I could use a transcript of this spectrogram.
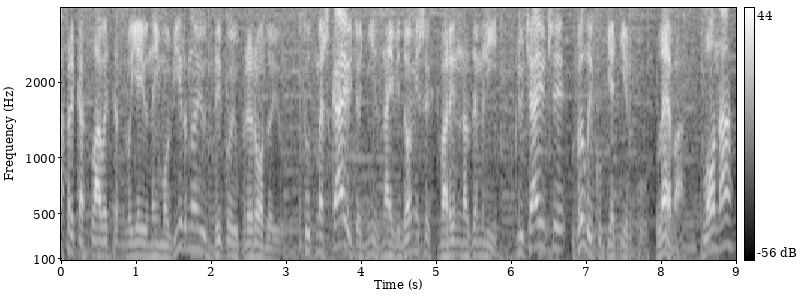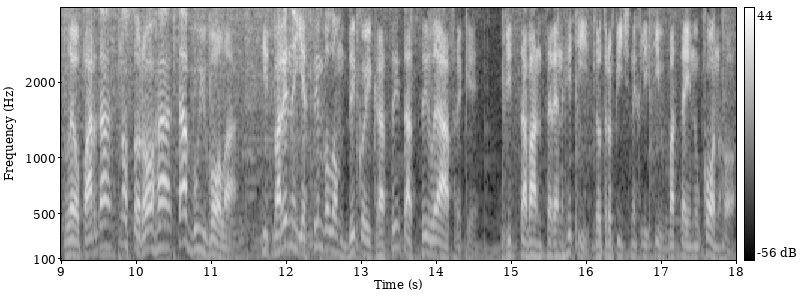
Африка славиться своєю неймовірною дикою природою. Тут мешкають одні з найвідоміших тварин на землі, включаючи велику п'ятірку: лева, слона, леопарда, носорога та буйвола. Ці тварини є символом дикої краси та сили Африки. Від саван Серенгеті до тропічних лісів басейну Конго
